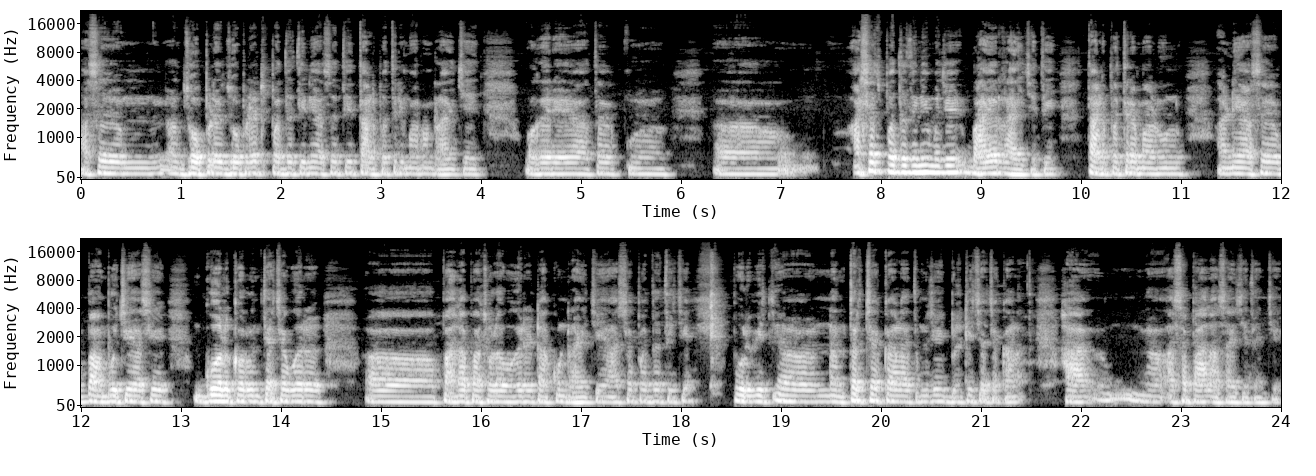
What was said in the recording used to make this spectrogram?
असं झोपड्या झोपड्या पद्धतीने असं ते ताडपत्री मारून राहायचे वगैरे. आता अशाच पद्धतीने म्हणजे बाहेर राहायचे ते ताडपत्र्या मारून आणि असं बांबूचे असे गोल करून त्याच्यावर पालापाचोळा वगैरे टाकून राहायचे अशा पद्धतीचे पूर्वी नंतरच्या काळात म्हणजे ब्रिटिशाच्या काळात हा असा पाल असायचे त्यांचे.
